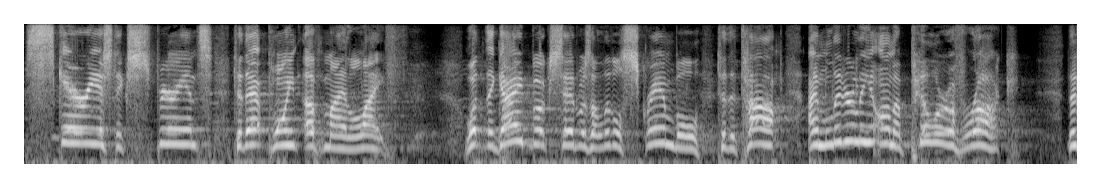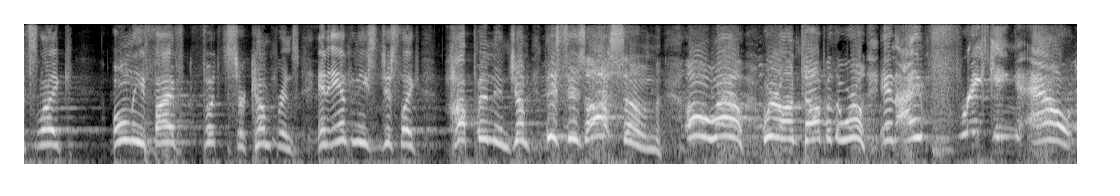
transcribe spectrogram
scariest experience to that point of my life. What the guidebook said was a little scramble to the top. I'm literally on a pillar of rock that's like only five foot circumference. And Anthony's just like hopping and jumping. This is awesome. Oh, wow, we're on top of the world. And I'm freaking out.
